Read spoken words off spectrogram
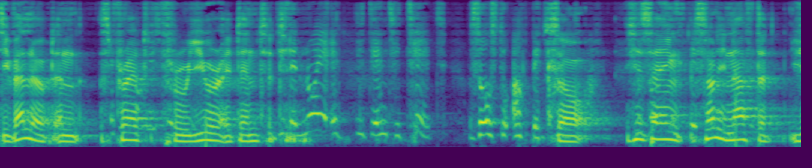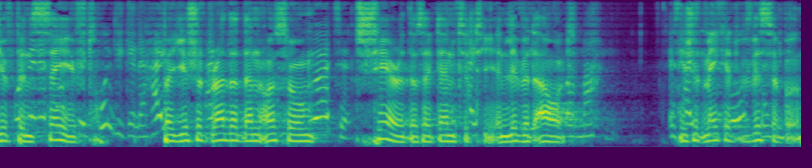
developed and spread through your identity. Neue Identität sollst du auch bekannt So he's saying it's not enough that you've been saved, but you should rather than also share this identity and live it out. sichtbar machen. Es You should make it visible.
